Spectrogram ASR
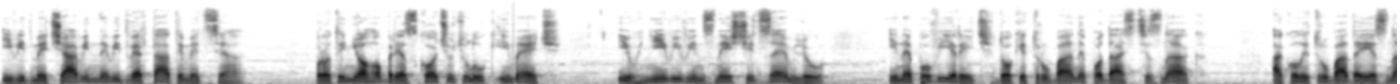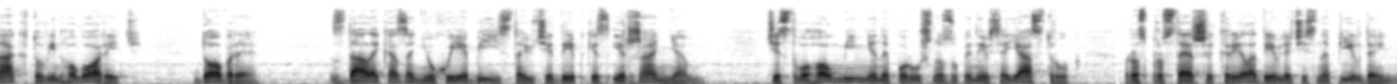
і від меча він не відвертатиметься. Проти нього брязкочуть лук і меч, і в гніві він знищить землю, і не повірить, доки труба не подасть знак. А коли труба дає знак, то він говорить Добре, здалека занюхує бій, стаючи дибки з іржанням. Чи з твого вміння непорушно зупинився яструб, розпростерши крила, дивлячись на південь?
